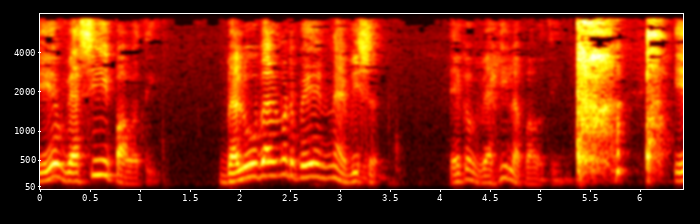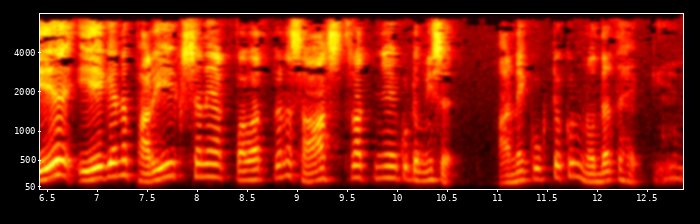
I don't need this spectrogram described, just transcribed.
ඒ වැසී පවති. බැලූ බැල්මට පේෙන්න විස. ඒක වැහිල පවතින්. එය ඒ ගැන පරීක්ෂණයක් පවත්වන ශාස්ත්‍රඥයකුට මිස අනෙකුක්ටකු නොදත හැක්කිය.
